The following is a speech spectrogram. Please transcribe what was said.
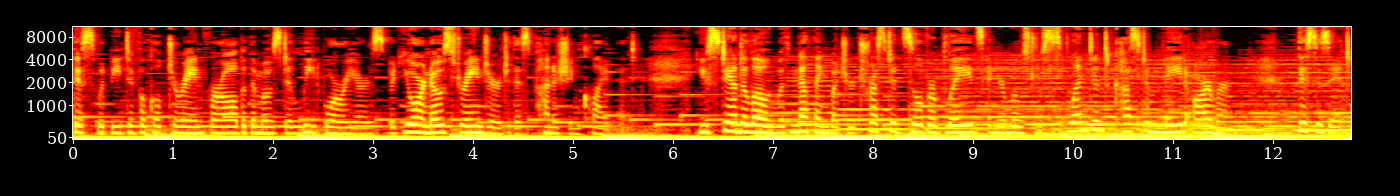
This would be difficult terrain for all but the most elite warriors, but you're no stranger to this punishing climate. You stand alone with nothing but your trusted silver blades and your most resplendent custom made armor. This is it,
